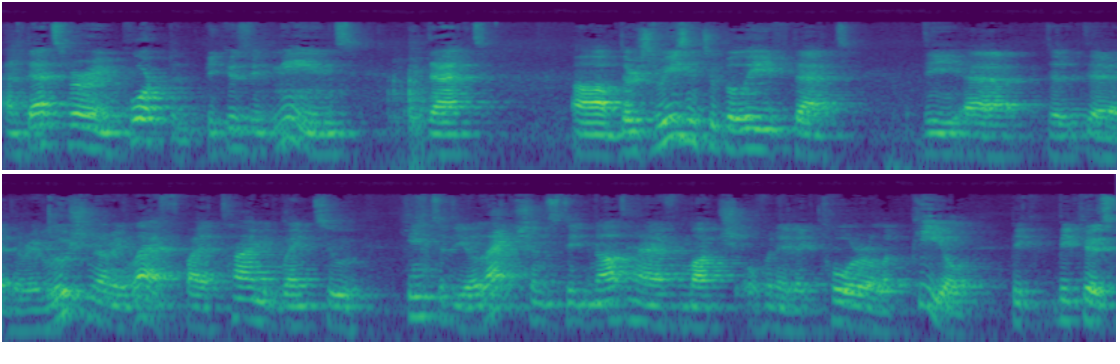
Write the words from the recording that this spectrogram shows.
And that's very important because it means that uh, there's reason to believe that the, uh, the, the, the, revolutionary left, by the time it went to, into the elections, did not have much of an electoral appeal be- because,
